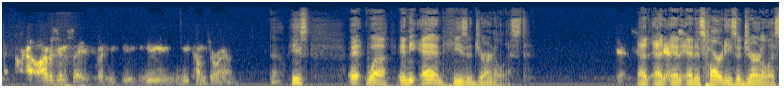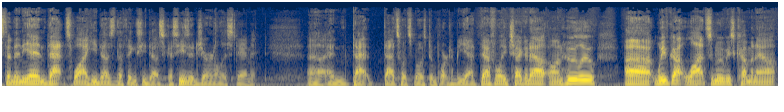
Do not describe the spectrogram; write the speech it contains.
No, I was going to say, but he, he he he comes around. No, he's it, well. In the end, he's a journalist, Yes. and and, Yes. and at his heart, he's a journalist. And in the end, that's why he does the things he does because he's a journalist. Damn it. Uh, and that that's what's most important to me. Yeah, definitely check it out on Hulu. Uh, we've got lots of movies coming out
